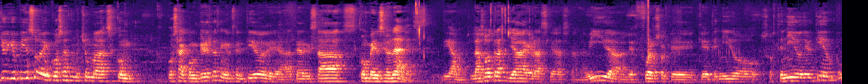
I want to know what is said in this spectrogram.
Yo, yo pienso en cosas mucho más con, o sea, concretas en el sentido de aterrizadas convencionales, digamos. Las otras ya gracias a la vida, al esfuerzo que, que he tenido sostenido en el tiempo,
